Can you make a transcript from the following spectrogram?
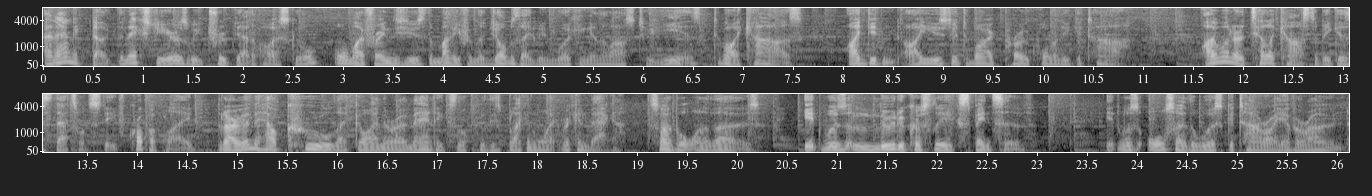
An anecdote, the next year as we trooped out of high school, all my friends used the money from the jobs they'd been working in the last two years to buy cars. I didn't, I used it to buy a pro quality guitar. I wanted a Telecaster because that's what Steve Cropper played, but I remember how cool that guy in the Romantics looked with his black and white Rickenbacker, so I bought one of those. It was ludicrously expensive. It was also the worst guitar I ever owned.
